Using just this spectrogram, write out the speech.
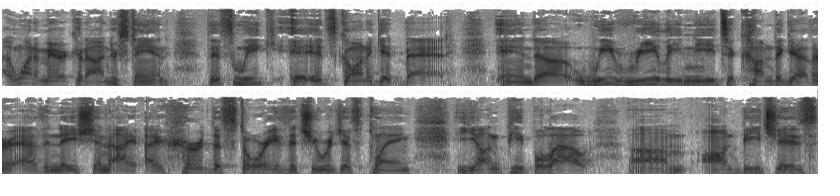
I want America to understand this week it's going to get bad, and uh, we really need to come together as a nation. I, I, heard the stories that you were just playing. Young people out um, on beaches.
